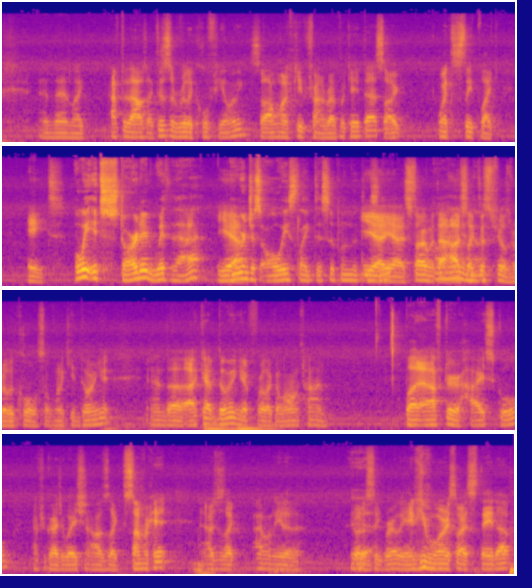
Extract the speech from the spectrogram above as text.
And then like after that, I was like, this is a really cool feeling. So I want to keep trying to replicate that. So I went to sleep like eight. Oh wait, it started with that. Yeah. you weren't just always like disciplined with Yeah, sleep? yeah. It started with Oh, that. I I was like, know. this feels really cool. So I'm gonna keep doing it. And uh, I kept doing it for like a long time. But after high school, after graduation, I was like summer hit, and I was just like, I don't need to go to sleep early anymore. So I stayed up,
